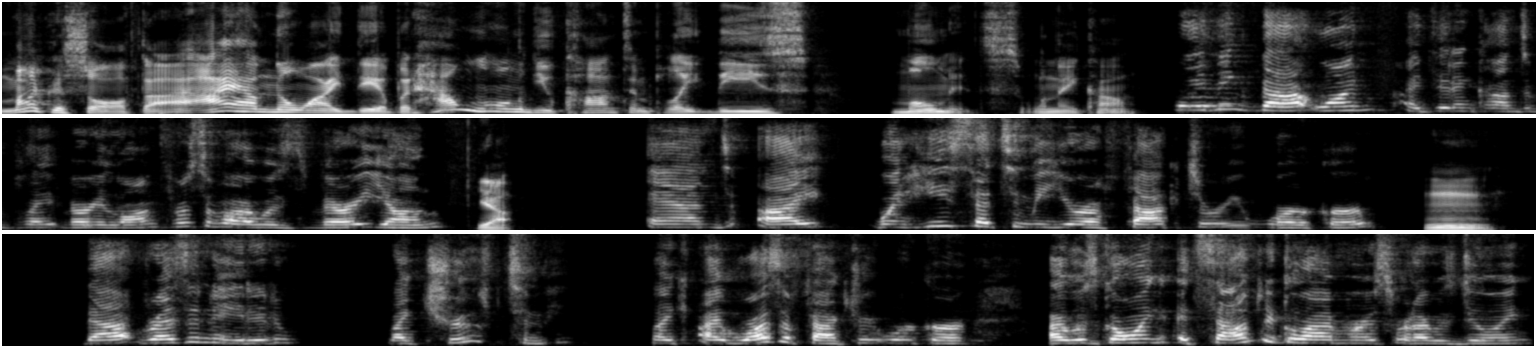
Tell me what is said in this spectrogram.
Microsoft. I, I have no idea. But how long do you contemplate these moments when they come? Well, I think that one I didn't contemplate very long. First of all, I was very young. Yeah. And I, when he said to me, You're a factory worker, Mm. that resonated like truth to me. Like I was a factory worker. I was going, it sounded glamorous what I was doing,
